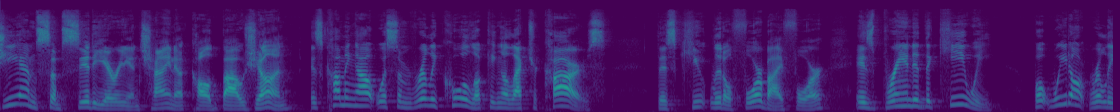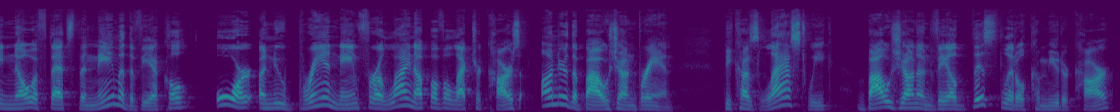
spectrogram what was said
GM's subsidiary in China called Baojun is coming out with some really cool looking electric cars. This cute little 4x4 is branded the Kiwi, but we don't really know if that's the name of the vehicle or a new brand name for a lineup of electric cars under the Baojun brand. Because last week, Baojun unveiled this little commuter car,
